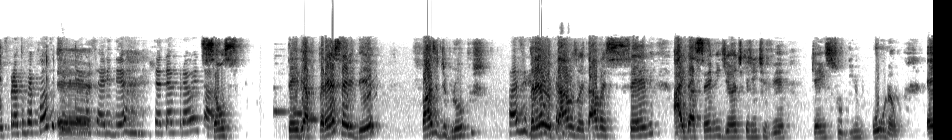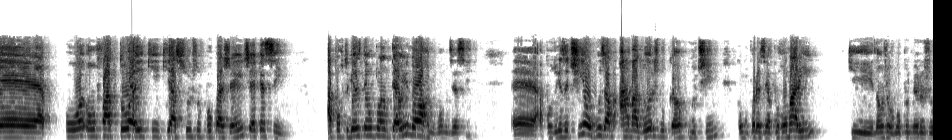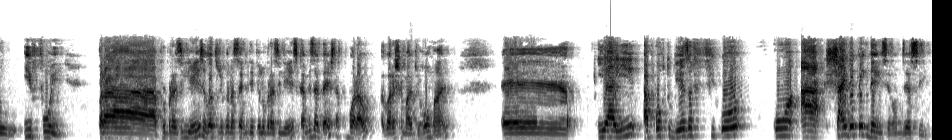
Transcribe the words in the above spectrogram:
isso para tu ver quanto time É. tem na Série D, tem até pré-oitava. São, teve a pré-série D, fase de grupos, pré-oitavas, oitavas, semi, aí da semi em diante que a gente vê quem subiu ou não. É, um, um fator aí que, que assusta um pouco a gente é que assim, a portuguesa tem um plantel enorme, vamos dizer assim. É, a portuguesa tinha alguns armadores no campo, no time, como por exemplo o Romarinho, que não jogou o primeiro jogo e foi para o Brasiliense, agora está jogando a Série D pelo Brasiliense, camisa 10, tá com moral, agora chamado de Romário. É, e aí a portuguesa ficou com a, chai dependência, vamos dizer assim.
